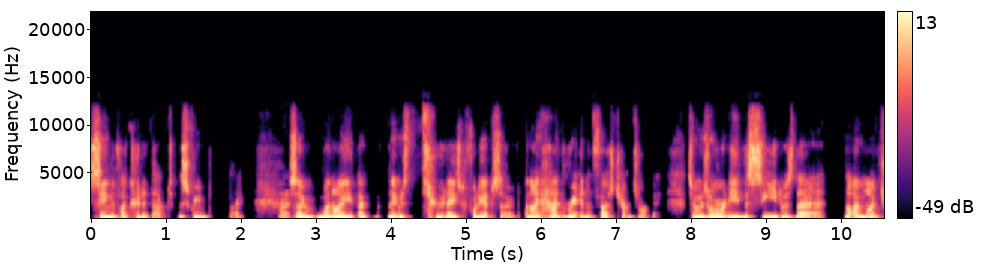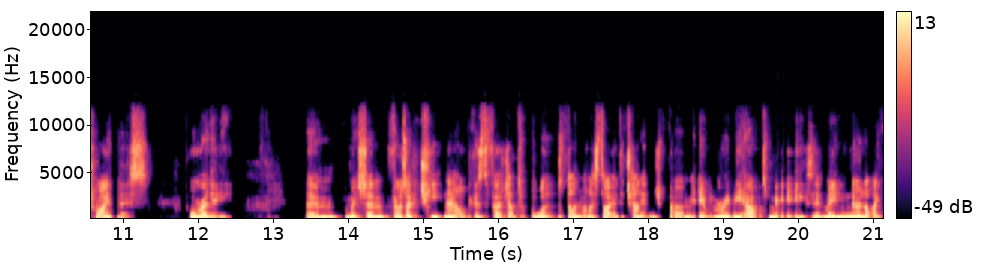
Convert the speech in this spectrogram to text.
seeing if I could adapt the screenplay play. Right. So when I, uh, it was two days before the episode, and I had written a first chapter of it. So it was already the seed was there that I might try this already. Um, which um, feels like a cheat now because the first chapter was done when I started the challenge. But um, it really helped me because it made me know that I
